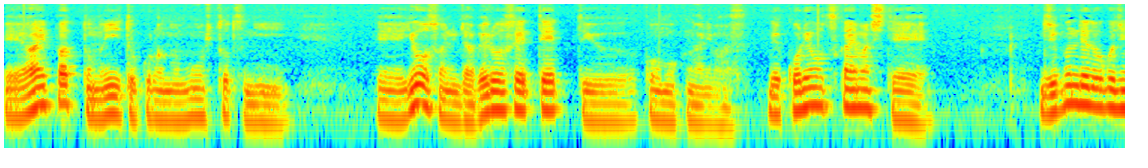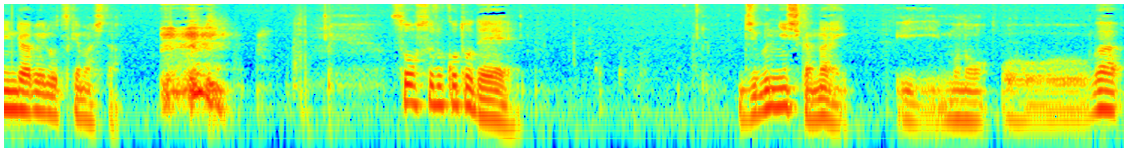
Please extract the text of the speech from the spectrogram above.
えー、iPad のいいところのもう一つに、えー、要素にラベルを設定っていう項目があります。で、これを使いまして、自分で独自にラベルをつけました。そうすることで、自分にしかないものが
